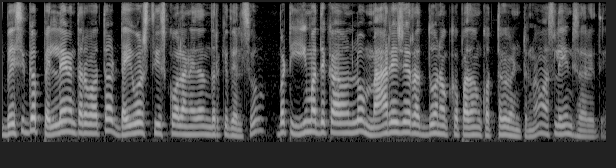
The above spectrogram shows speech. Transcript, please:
బేసిక్గా పెళ్ళైన తర్వాత డైవర్స్ తీసుకోవాలనేది అందరికీ తెలుసు. బట్ ఈ మధ్య కాలంలో మ్యారేజే రద్దు అని ఒక పదం కొత్తగా వింటున్నాం. అసలు ఏంటి సార్ ఇది?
